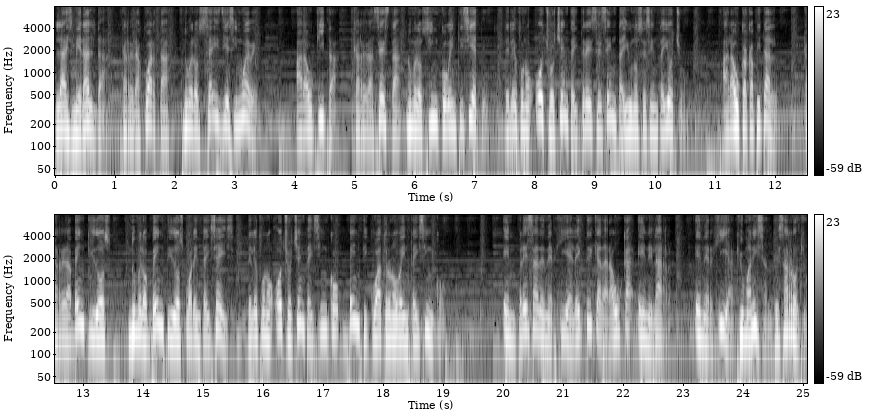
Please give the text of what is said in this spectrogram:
La Esmeralda, carrera cuarta, número 619. Arauquita, carrera sexta, número 527, teléfono 883-6168. Arauca Capital, carrera 22, número 2246, teléfono 885-2495. Empresa de Energía Eléctrica de Arauca en el AR, energía que humaniza el desarrollo.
